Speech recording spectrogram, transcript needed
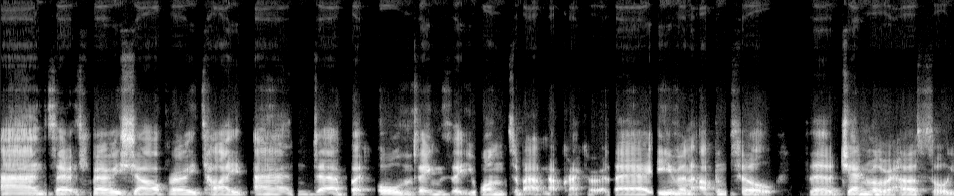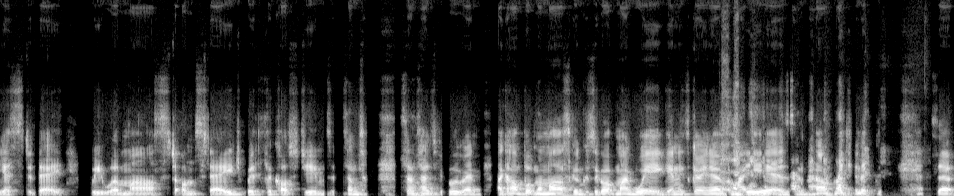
And so it's very sharp very tight and uh, but all the things that you want about nutcracker are there even up until the general rehearsal yesterday, we were masked on stage with the costumes. Sometimes, sometimes people went, I can't put my mask on because I got my wig and it's going over my ears. And how am I going to? So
